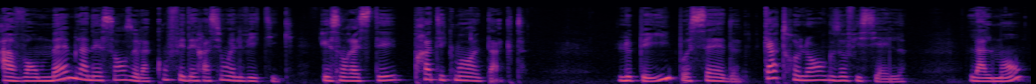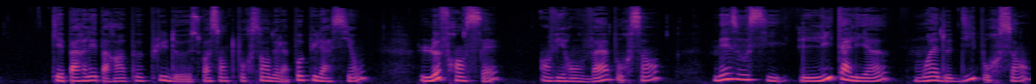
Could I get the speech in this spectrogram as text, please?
avant même la naissance de la Confédération helvétique et sont restées pratiquement intactes. Le pays possède quatre langues officielles. L'allemand, qui est parlé par un peu plus de 60% de la population, le français, environ 20%, mais aussi l'italien, moins de 10%,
